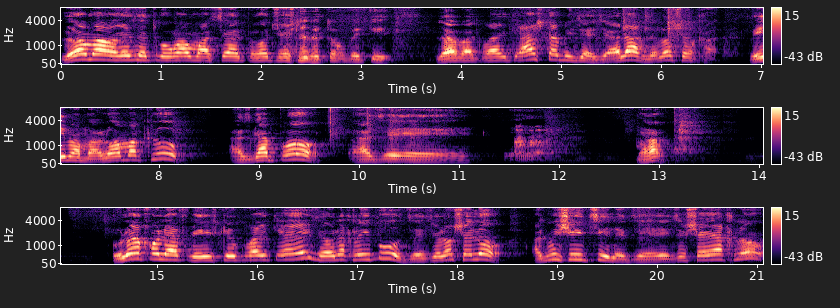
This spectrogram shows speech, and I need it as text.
לא אמר הרי זה תרומה ומעשה על פירות שיש לי בתוך ביתי. למה? כבר התייאשת מזה, זה הלך, זה לא שלך. ואם אמר, לא אמר כלום. אז גם פה, אז... מה? הוא לא יכול להפריש כי הוא כבר התייאש, זה הולך לאיבוד, זה, זה לא שלו. אז מי שהציל את זה, זה שייך לו.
